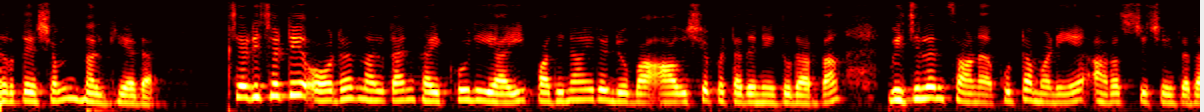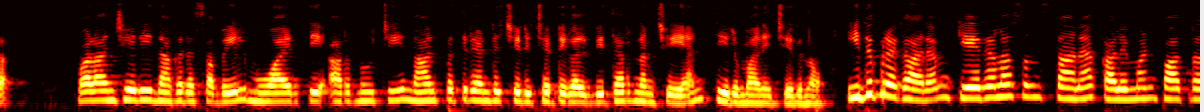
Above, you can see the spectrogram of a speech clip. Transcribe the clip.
നിർദ്ദേശം നൽകിയത്. ചെടിച്ചട്ടി ഓർഡർ നൽകാൻ കൈക്കൂലിയായി പതിനായിരം രൂപ ആവശ്യപ്പെട്ടതിനെ തുടർന്ന് വിജിലൻസ് ആണ് കുട്ടമണിയെ അറസ്റ്റ് ചെയ്തത്. വളാഞ്ചേരി നഗരസഭയിൽ മൂവായിരത്തി അറുന്നൂറ്റി നാൽപ്പത്തിരണ്ട് ചെടിച്ചട്ടികൾ വിതരണം ചെയ്യാൻ തീരുമാനിച്ചിരുന്നു. ഇത് പ്രകാരം കേരള സംസ്ഥാന കളിമൺ പാത്ര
